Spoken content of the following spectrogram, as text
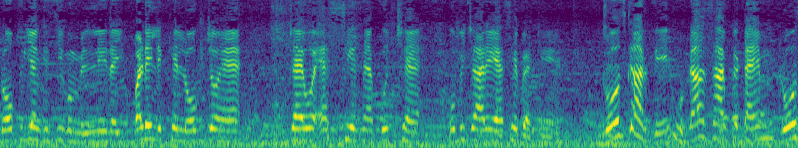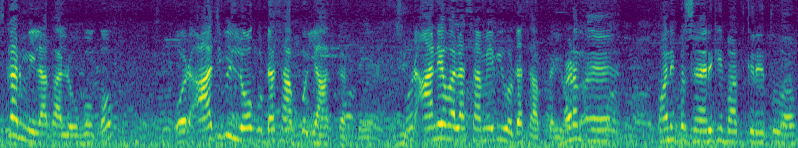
नौकरियाँ किसी को मिल नहीं रही। पढ़े लिखे लोग जो हैं चाहे वो एस सी हैं कुछ हैं वो बेचारे ऐसे बैठे हैं। रोज़गार थे हुड्डा साहब के टाइम रोज़गार मिला था लोगों को। और आज भी लोग हुड्डा साहब को याद करते हैं। और आने वाला समय भी हुड्डा साहब का ही मैडम पानीपत शहर की बात करें तो आप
